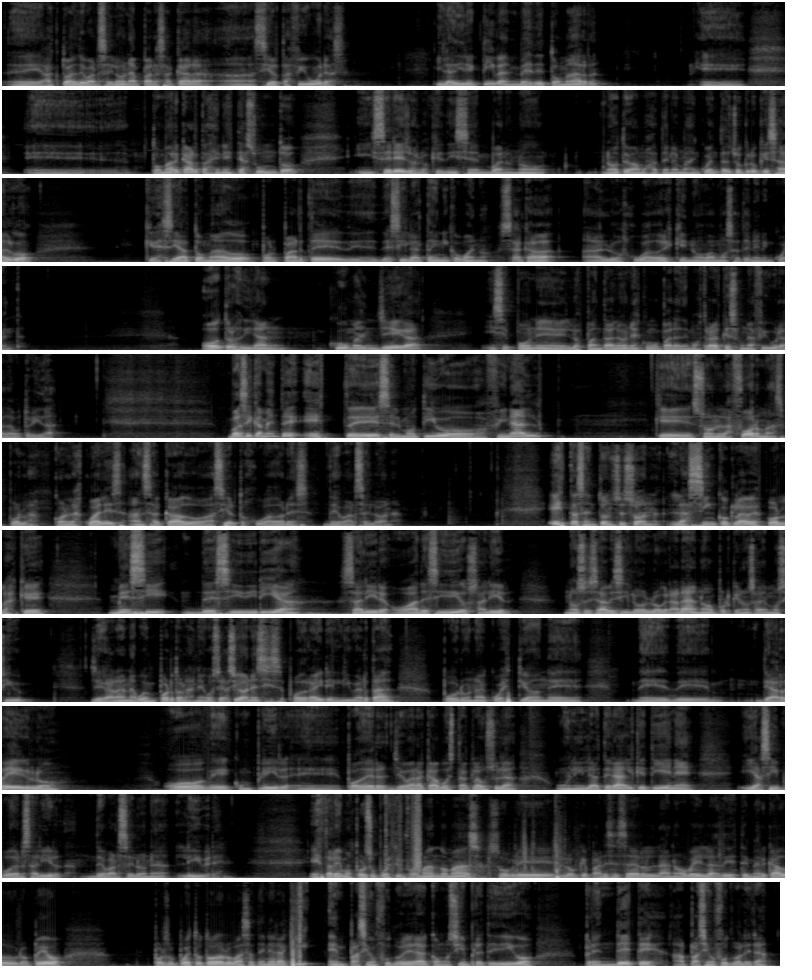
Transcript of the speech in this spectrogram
eh, actual de Barcelona para sacar a, ciertas figuras. Y la directiva, en vez de tomar, eh, eh, tomar cartas en este asunto y ser ellos los que dicen, bueno, no, no te vamos a tener más en cuenta, yo creo que es algo que se ha tomado por parte de decirle al técnico, bueno, saca a los jugadores que no vamos a tener en cuenta. Otros dirán, Kuman llega y se pone los pantalones como para demostrar que es una figura de autoridad. Básicamente este es el motivo final, que son las formas con las cuales han sacado a ciertos jugadores de Barcelona. Estas entonces son las cinco claves por las que Messi decidiría salir o ha decidido salir. No se sabe si lo logrará, ¿no? Porque no sabemos si llegarán a buen puerto las negociaciones, y se podrá ir en libertad por una cuestión de, de, arreglo o de cumplir, eh, poder llevar a cabo esta cláusula unilateral que tiene y así poder salir de Barcelona libre. Estaremos por supuesto informando más sobre lo que parece ser la novela de este mercado europeo. Por supuesto todo lo vas a tener aquí en Pasión Futbolera, como siempre te digo, Prendete a Pasión Futbolera.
